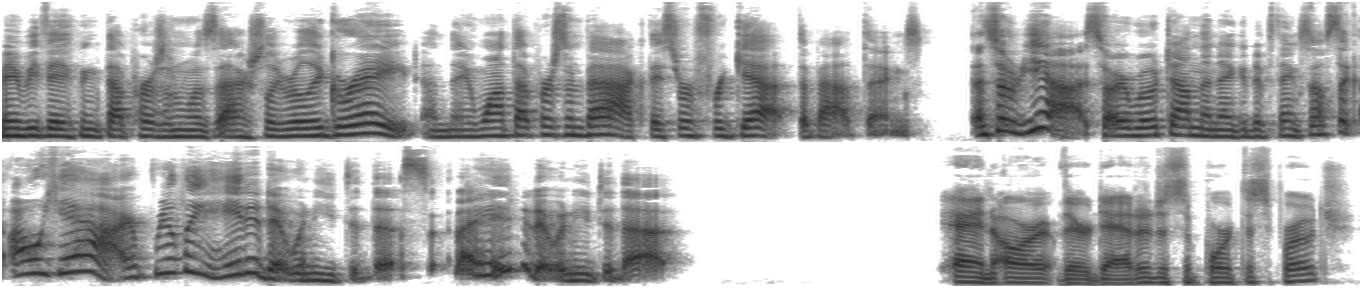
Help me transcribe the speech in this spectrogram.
Maybe they think that person was actually really great and they want that person back. They sort of forget the bad things. And so, yeah, so I wrote down the negative things. I was like, oh, yeah, I really hated it when he did this. And I hated it when he did that. And are there data to support this approach?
